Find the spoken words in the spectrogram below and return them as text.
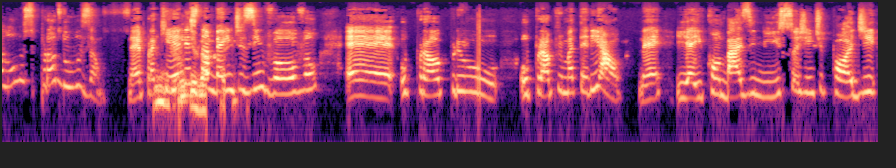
alunos produzam, né? Para que uhum, eles também desenvolvam é, o próprio o próprio material, né? E aí, com base nisso, a gente pode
